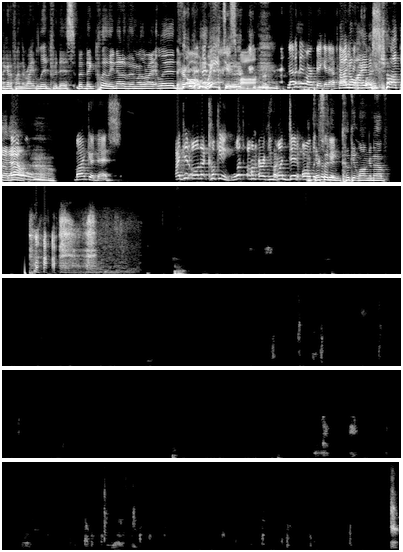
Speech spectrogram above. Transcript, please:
I gotta find the right lid for this, but they clearly none of them are the right lid. They're all way too small. None of them are big enough. I don't know even how I even close. got that out. Oh, my goodness. I did all that cooking. What on earth? You undid all I the guess cooking. I didn't cook it long enough.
